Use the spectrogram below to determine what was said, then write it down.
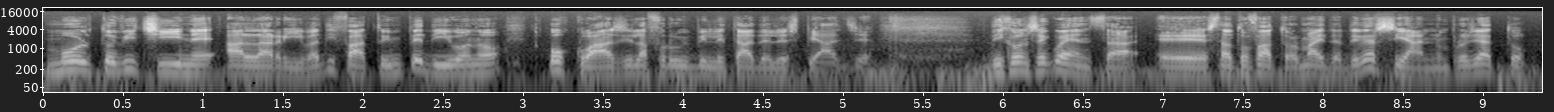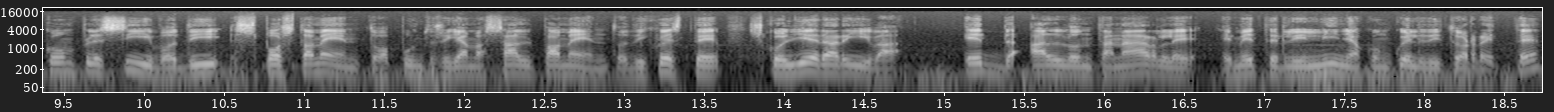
molto vicine alla riva, di fatto impedivano o quasi la fruibilità delle spiagge. Di conseguenza è stato fatto ormai da diversi anni un progetto complessivo di spostamento, appunto si chiama salpamento, di queste scogliere a riva ed allontanarle e metterle in linea con quelle di Torrette.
